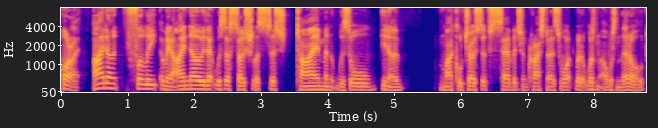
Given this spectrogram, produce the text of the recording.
all right, I don't fully. I mean, I know that was a socialist time, and it was all you know, Michael Joseph Savage and Christ knows what, but it wasn't. I wasn't that old.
